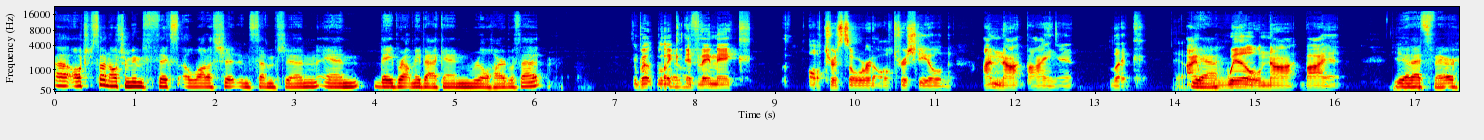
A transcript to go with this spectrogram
uh, Ultra Sun, Ultra Moon fixed a lot of shit in seventh gen, and they brought me back in real hard with that. But, like, Yeah. if they make Ultra Sword, Ultra Shield, I'm not buying it. Like, Yeah. I Yeah. will not buy it. Yeah, that's fair.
